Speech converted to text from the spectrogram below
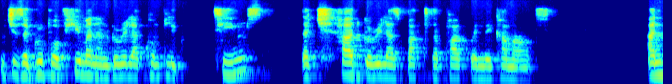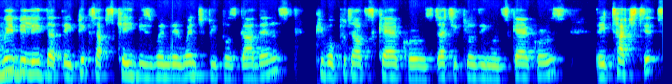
which is a group of human and gorilla conflict teams that had gorillas back to the park when they come out. And we believe that they picked up scabies when they went to people's gardens. People put out scarecrows, dirty clothing on scarecrows. They touched it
